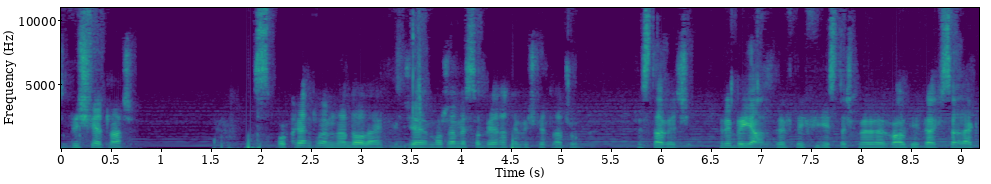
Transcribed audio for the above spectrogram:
wyświetlacz z pokrętłem na dole, gdzie możemy sobie na tym wyświetlaczu wystawiać tryby jazdy. W tej chwili jesteśmy w Audi Drive Select,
